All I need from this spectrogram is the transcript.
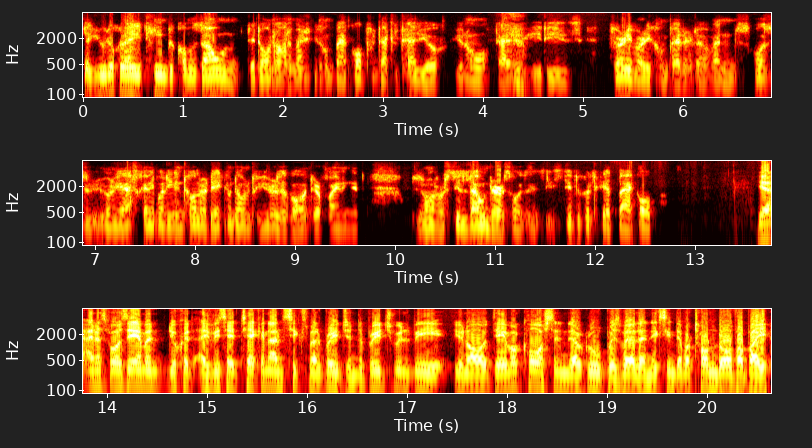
like you look at any team that comes down, they don't automatically come back up. That'll tell you, you know, that it- it is very, very competitive. And suppose you really ask anybody in Tulla, they came down a few years ago and they're finding it, you know, they're still down there. So it's, it's difficult to get back up. Yeah, and I suppose Eamon, you could, as we said, taking on Six Mile Bridge, and the bridge will be, you know, they were coasting in their group as well, and next thing they were turned over by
